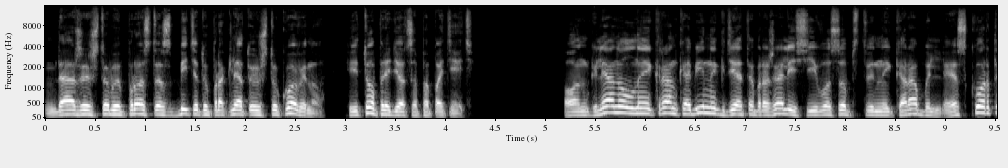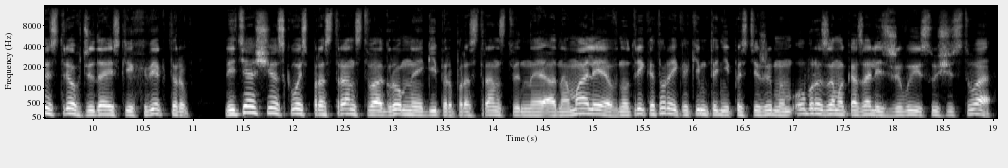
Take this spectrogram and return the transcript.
«Даже чтобы просто сбить эту проклятую штуковину, и то придется попотеть». Он глянул на экран кабины, где отображались его собственный корабль, эскорт из трех джедайских векторов, летящая сквозь пространство огромная гиперпространственная аномалия, внутри которой каким-то непостижимым образом оказались живые существа,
